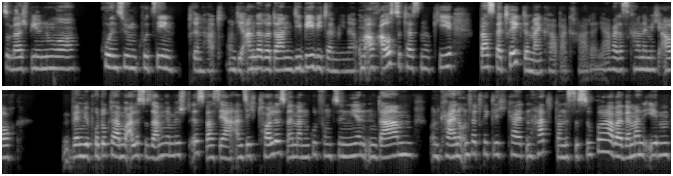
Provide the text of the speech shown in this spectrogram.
zum Beispiel nur Coenzym Q10 drin hat und die andere dann die B-Vitamine, um auch auszutesten, okay, was verträgt denn mein Körper gerade? Ja, weil das kann nämlich auch, wenn wir Produkte haben, wo alles zusammengemischt ist, was ja an sich toll ist, wenn man einen gut funktionierenden Darm und keine Unverträglichkeiten hat, dann ist das super. Aber wenn man eben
